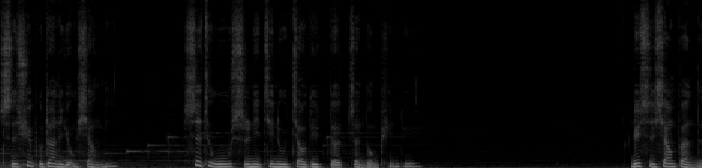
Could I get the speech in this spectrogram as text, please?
持续不断地涌向你，试图使你进入较低的振动频率。与此相反的，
